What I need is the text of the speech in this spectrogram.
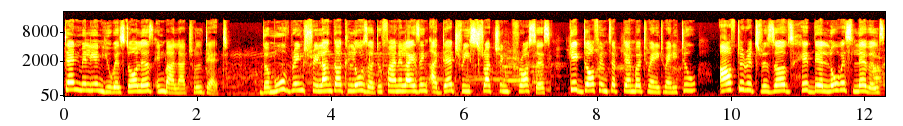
10 million US dollars in bilateral debt. The move brings Sri Lanka closer to finalizing a debt restructuring process kicked off in September 2022 after its reserves hit their lowest levels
